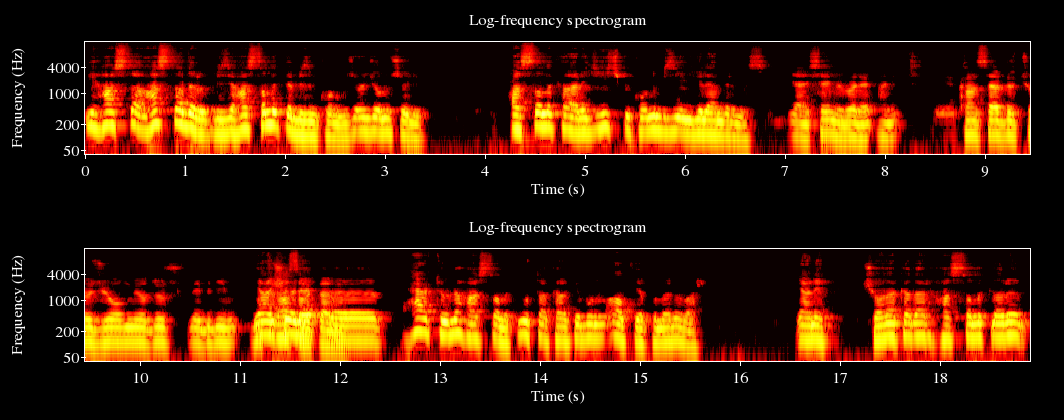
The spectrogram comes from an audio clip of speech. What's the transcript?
bir hasta hastadır bizi hastalık da bizim konumuz. Önce onu söyleyeyim. Hastalık harici hiçbir konu bizi ilgilendirmez. Yani şey mi böyle hani kanserdir, çocuğu olmuyordur, ne bileyim bu Ya tür şöyle hastalıklar mı? e, her türlü hastalık mutlaka ki bunun altyapıları var. Yani şu ana kadar hastalıkları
